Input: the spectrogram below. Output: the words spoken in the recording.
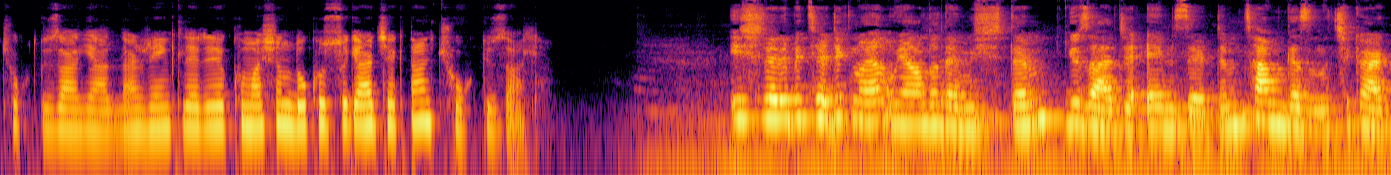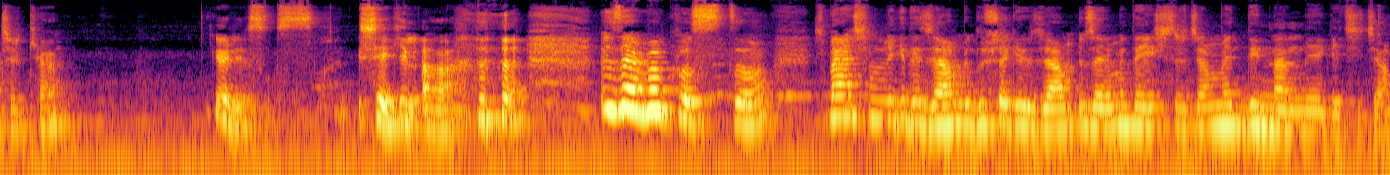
Çok güzel geldiler. Renkleri, kumaşın dokusu gerçekten çok güzel. İşleri bitirdik. Noyan uyandı demiştim. Güzelce emzirdim. Tam gazını çıkartırken Görüyorsunuz. Şekil A. Üzerime kustu. Ben şimdi gideceğim, bir duşa gireceğim, üzerimi değiştireceğim ve dinlenmeye geçeceğim.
